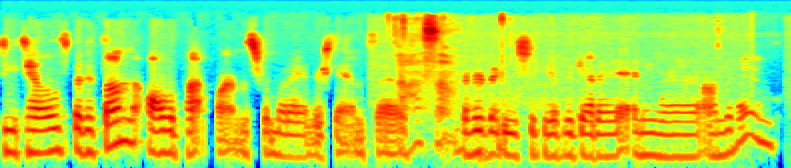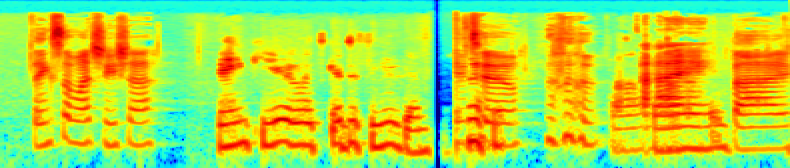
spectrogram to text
details, but it's on all the platforms from what I understand. So awesome. everybody should be able to get it anywhere on demand. Thanks so much, Nisha. Thank you. It's good to see you again. You too. Bye. Bye.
